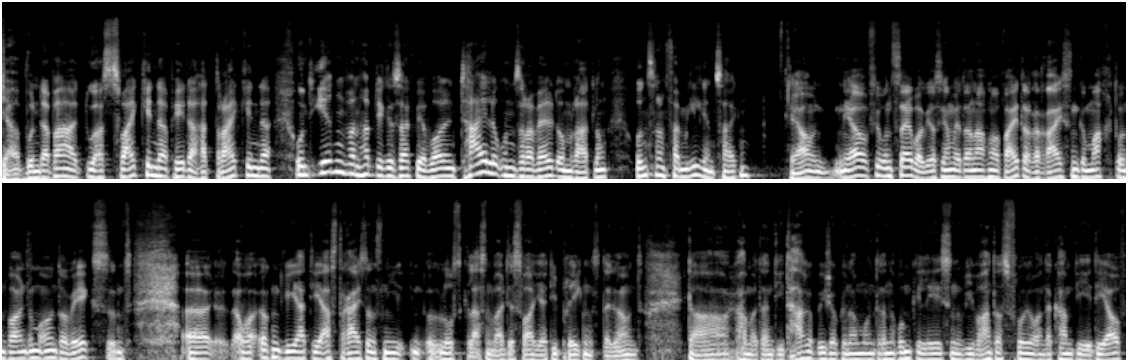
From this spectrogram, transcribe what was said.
Ja, wunderbar. Du hast zwei Kinder, Peter hat drei Kinder. Und irgendwann habt ihr gesagt, wir wollen Teile unserer Weltumradlung unseren Familien zeigen. Ja, und ja, für uns selber. Wir haben ja danach noch weitere Reisen gemacht und waren immer unterwegs. Und, äh, aber irgendwie hat die erste Reise uns nie losgelassen, weil das war ja die prägendste. Gell? Und da haben wir dann die Tagebücher genommen und dann rumgelesen, wie war das früher? Und da kam die Idee auf,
